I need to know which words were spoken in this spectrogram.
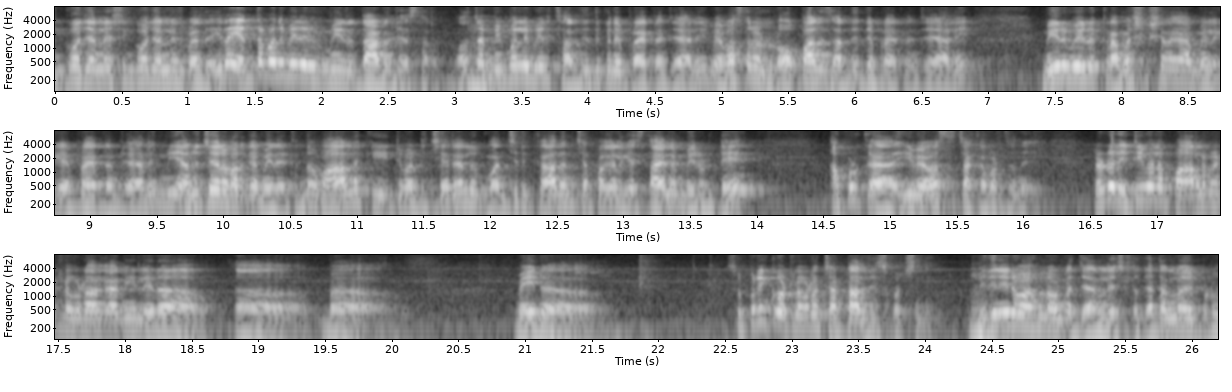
ఇంకో జర్నలిస్ట్ ఇంకో జర్నలిస్ట్ బయట ఇలా ఎంతమంది మీరు మీరు దాడులు చేస్తారు? మొదట మిమ్మల్ని మీరు సరిదిద్దుకునే ప్రయత్నం చేయాలి వ్యవస్థలో లోపాలను సరిదిద్దే ప్రయత్నం చేయాలి మీరు మీరు క్రమశిక్షణగా మెలిగే ప్రయత్నం చేయాలి మీ అనుచర వర్గం ఏదైతుందో వాళ్ళకి ఇటువంటి చర్యలు మంచిది కాదని చెప్పగలిగే స్థాయిలో మీరుంటే అప్పుడు ఈ వ్యవస్థ చక్కబడుతుంది. రెండోది ఇటీవల పార్లమెంట్లో కూడా కానీ లేదా మెయిన్ సుప్రీంకోర్టులో కూడా చట్టాలు తీసుకొచ్చింది. విధి నిర్వహణలో ఉన్న జర్నలిస్టులు గతంలో ఇప్పుడు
